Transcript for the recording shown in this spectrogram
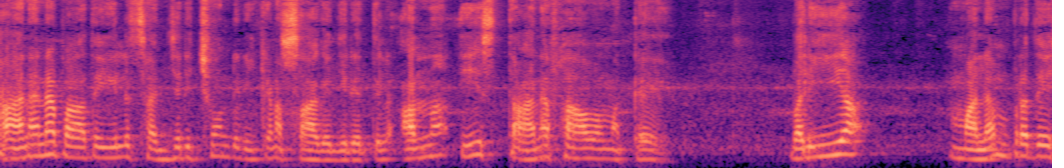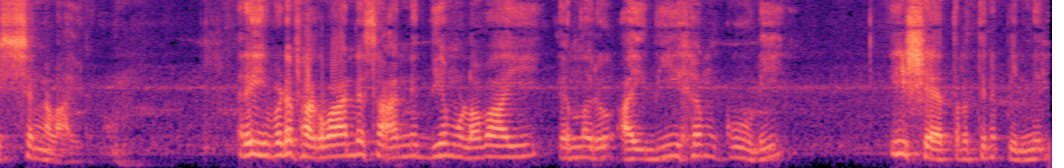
കാനനപാതയിൽ സഞ്ചരിച്ചുകൊണ്ടിരിക്കുന്ന സാഹചര്യത്തിൽ അന്ന് ഈ സ്ഥാനഭാവമൊക്കെ വലിയ മലം പ്രദേശങ്ങളായിരുന്നു അല്ലെ ഇവിടെ ഭഗവാന്റെ സാന്നിധ്യം ഉളവായി എന്നൊരു ഐതിഹ്യം കൂടി ഈ ക്ഷേത്രത്തിന് പിന്നിൽ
